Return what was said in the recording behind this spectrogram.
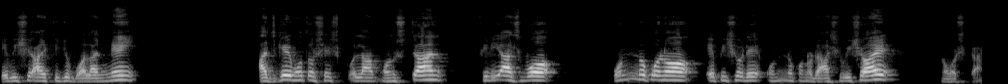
এ বিষয়ে আর কিছু বলার নেই। আজকের মতো শেষ করলাম অনুষ্ঠান। ফিরে আসব অন্য কোনো এপিসোডে অন্য কোনো রাস বিষয়ে। নমস্কার।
